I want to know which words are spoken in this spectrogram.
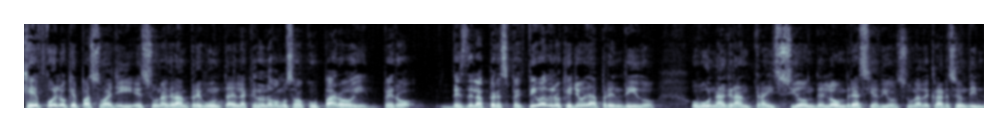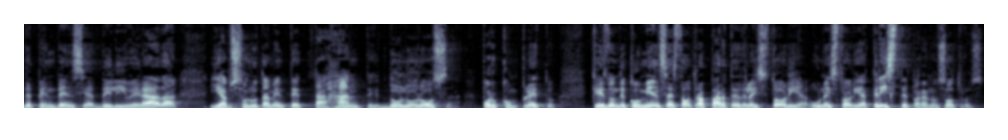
¿Qué fue lo que pasó allí? Es una gran pregunta en la que no nos vamos a ocupar hoy, pero desde la perspectiva de lo que yo he aprendido, hubo una gran traición del hombre hacia Dios, una declaración de independencia deliberada y absolutamente tajante, dolorosa, por completo, que es donde comienza esta otra parte de la historia, una historia triste para nosotros.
